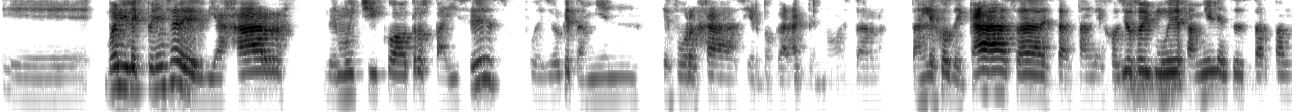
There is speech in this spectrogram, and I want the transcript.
Eh, bueno, y la experiencia de viajar de muy chico a otros países, pues yo creo que también te forja cierto carácter, ¿no? Estar tan lejos de casa, estar tan lejos. Yo soy muy de familia, entonces estar tan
